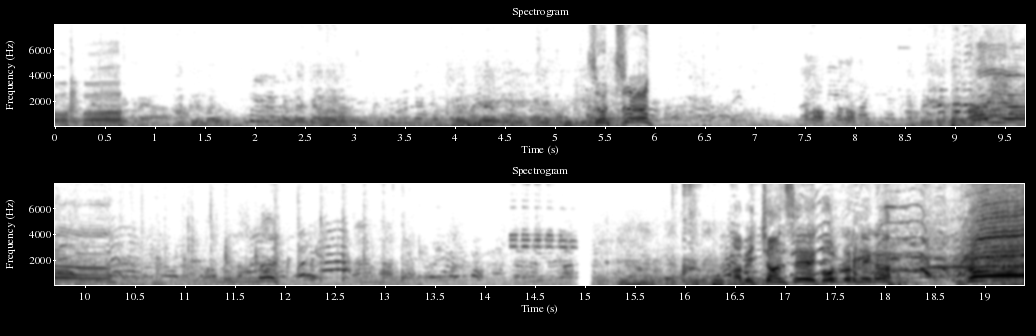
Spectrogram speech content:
ओहो शूट शूट आया अभी चांस है गोल करने का। गोल गोल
